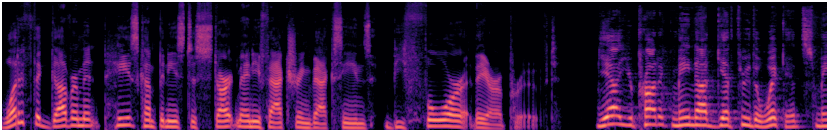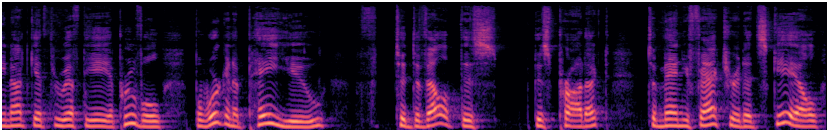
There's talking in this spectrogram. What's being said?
What if the government pays companies to start manufacturing vaccines before they are approved? Yeah, your product may not get through the wickets, may not get through FDA approval, but we're going to pay you to develop this this product to manufacture it at scale.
